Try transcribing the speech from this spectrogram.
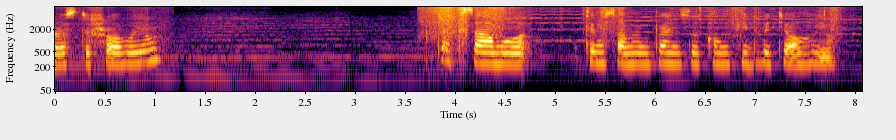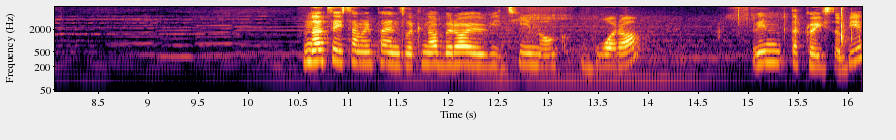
Розтушовую. Так само тим самим пензликом підвитягую. На цей самий пензлик набираю відтінок бора. Він такий собі,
